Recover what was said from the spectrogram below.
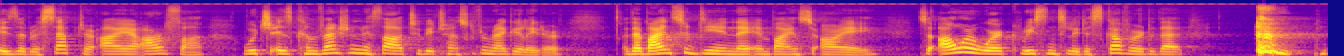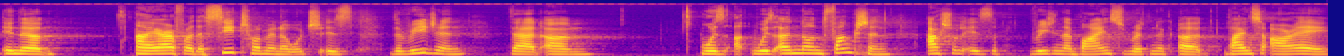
is the receptor RAR-alpha, which is conventionally thought to be a transcription regulator that binds to DNA and binds to RA. So our work recently discovered that in the IR for the C terminal, which is the region that um, with, with unknown function, actually is the region that binds to, uh, binds RA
